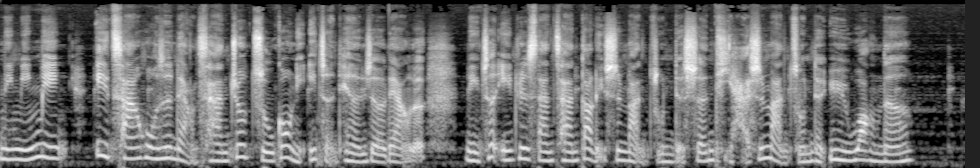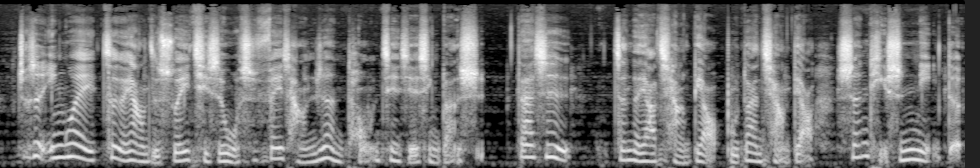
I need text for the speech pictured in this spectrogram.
你明明一餐或是两餐就足够你一整天的热量了，你这一日三餐到底是满足你的身体，还是满足你的欲望呢？就是因为这个样子，所以其实我是非常认同间歇性断食，但是真的要强调，不断强调，身体是你的，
